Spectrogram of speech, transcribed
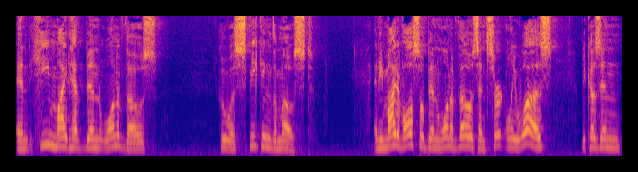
and he might have been one of those who was speaking the most. And he might have also been one of those, and certainly was, because in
